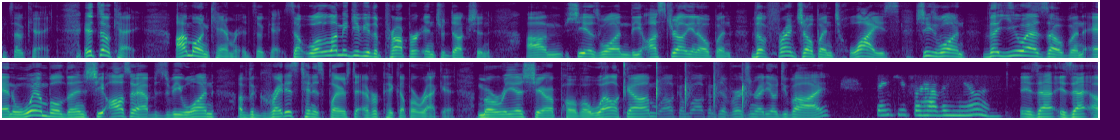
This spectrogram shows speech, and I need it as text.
It's okay. It's okay. I'm on camera. It's okay. So, well, let me give you the proper introduction. Um, she has won the Australian Open, the French Open twice. She's won the U.S. Open and Wimbledon. She also happens to be one of the greatest tennis players to ever pick up a racket. Maria Sharapova. Welcome, welcome, welcome to Virgin Radio Dubai. Thank you for having me on. Is that is that a,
